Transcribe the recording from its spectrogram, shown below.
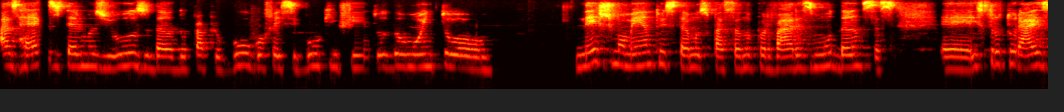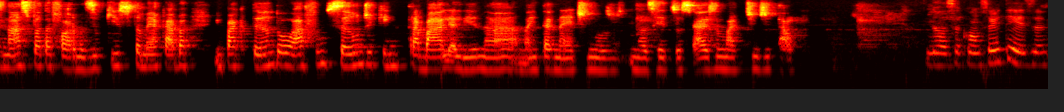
as regras de termos de uso do, do próprio Google, Facebook, enfim, tudo muito Neste momento, estamos passando por várias mudanças é, estruturais nas plataformas, e que isso também acaba impactando a função de quem trabalha ali na, na internet, nas redes sociais, no marketing digital. Nossa, com certeza.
